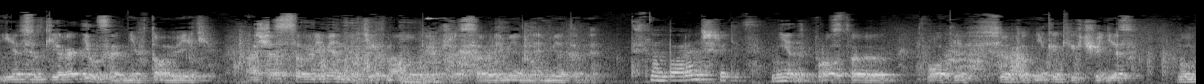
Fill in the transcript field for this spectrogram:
Я все-таки родился не в том веке. А сейчас современные технологии, уже современные методы. То есть надо было раньше родиться? Нет, просто вот и все, тут никаких чудес. Ну,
